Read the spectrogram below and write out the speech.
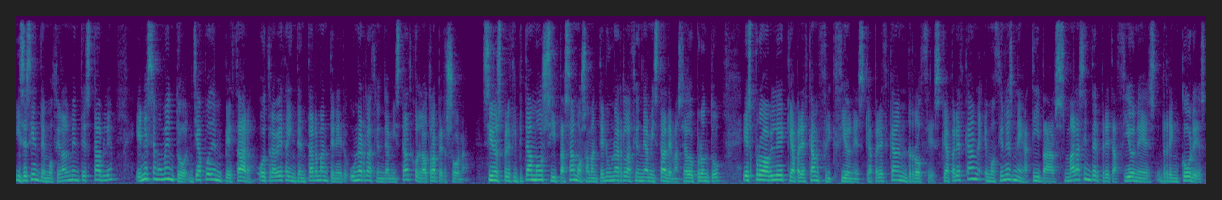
y se siente emocionalmente estable, en ese momento ya puede empezar otra vez a intentar mantener una relación de amistad con la otra persona. Si nos precipitamos, si pasamos a mantener una relación de amistad demasiado pronto, es probable que aparezcan fricciones, que aparezcan roces, que aparezcan emociones negativas, malas interpretaciones, rencores,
